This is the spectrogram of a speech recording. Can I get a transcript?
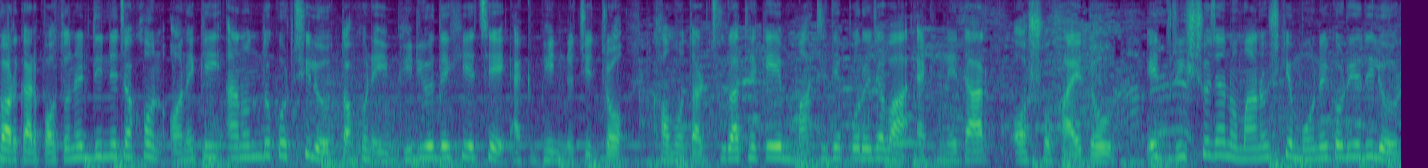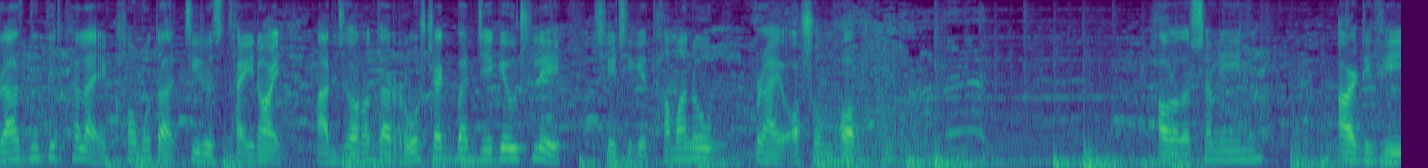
সরকার পতনের দিনে যখন অনেকেই আনন্দ করছিল, তখন এই ভিডিও দেখিয়েছে এক ভিন্ন চিত্র। ক্ষমতার চূড়া থেকে মাটিতে পড়ে যাওয়া এক নেতার অসহায় দৌড়। এই দৃশ্য যেন মানুষকে মনে করিয়ে দিল, রাজনীতির খেলায় ক্ষমতা চিরস্থায়ী নয়, আর জনতার রোষ একবার জেগে উঠলে সেটিকে থামানো প্রায় অসম্ভব। হাওড়াদার শামীম আর টিভি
